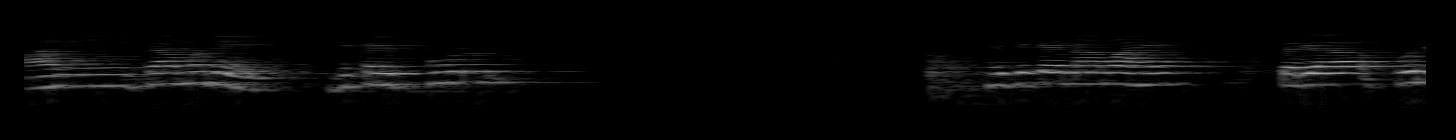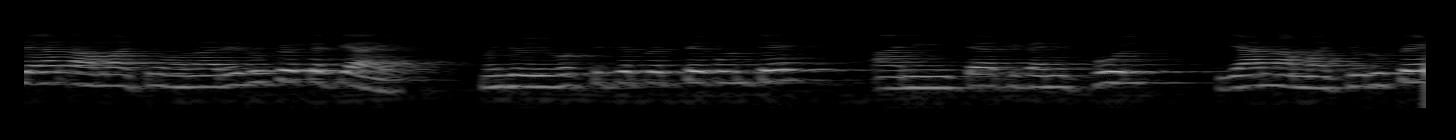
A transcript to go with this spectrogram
आणि त्यामध्ये जे काही फूल हे जे काही नाम आहे तर या फुल या नामाची होणारी रूपे कशी आहेत? म्हणजे विभक्तीचे प्रत्यय कोणते? आणि त्या ठिकाणी फुल या नामाची रूपे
